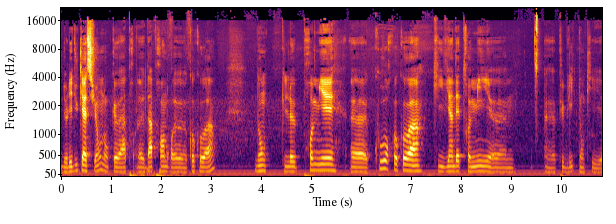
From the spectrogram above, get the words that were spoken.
de l'éducation, donc euh, d'apprendre Cocoa. Donc, le premier cours Cocoa qui vient d'être mis euh, euh, public, donc qui,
